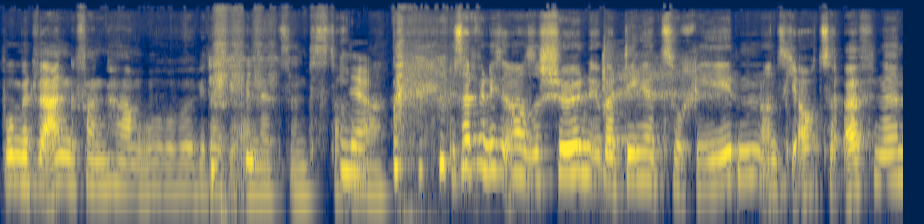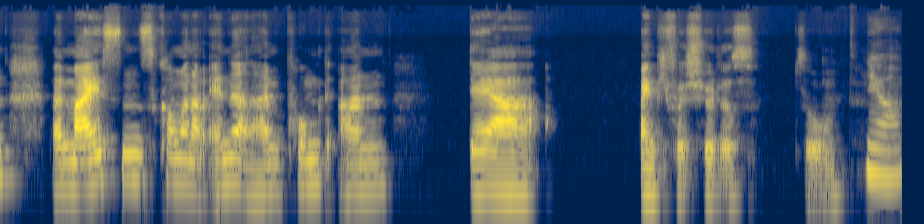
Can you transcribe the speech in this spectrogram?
womit wir angefangen haben und wo wir wieder geendet sind. Das ist doch ja. immer. Deshalb finde ich es immer so schön, über Dinge zu reden und sich auch zu öffnen, weil meistens kommt man am Ende an einem Punkt an, der eigentlich voll schön ist. So. Ja.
